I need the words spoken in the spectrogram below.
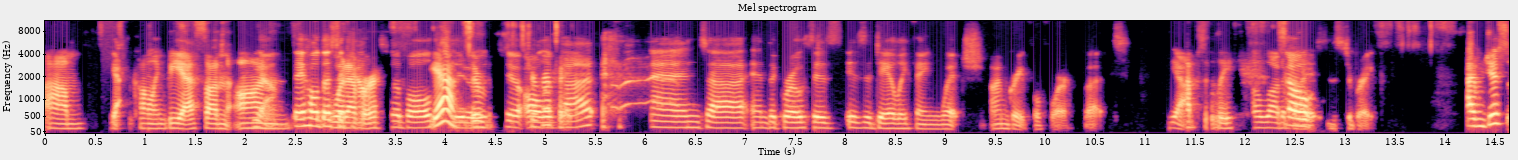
um yeah calling BS on on yeah. they hold us whatever accountable yeah to, to all of that and uh and the growth is is a daily thing which I'm grateful for but yeah absolutely a lot of so, biases to break I'm just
